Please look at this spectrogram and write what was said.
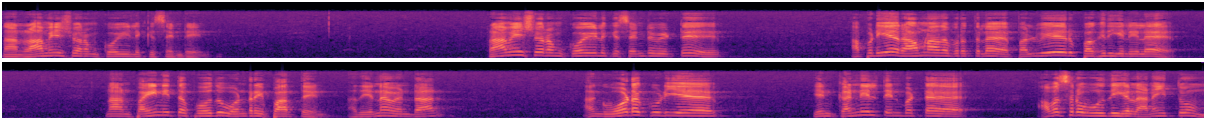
நான் ராமேஸ்வரம் கோயிலுக்கு சென்றேன். ராமேஸ்வரம் கோயிலுக்கு சென்றுவிட்டு அப்படியே ராமநாதபுரத்தில் பல்வேறு பகுதிகளில் நான் பயணித்த போது ஒன்றை பார்த்தேன். அது என்னவென்றால் அங்கு ஓடக்கூடிய என் கண்ணில் தென்பட்ட அவசர ஊர்திகள் அனைத்தும்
